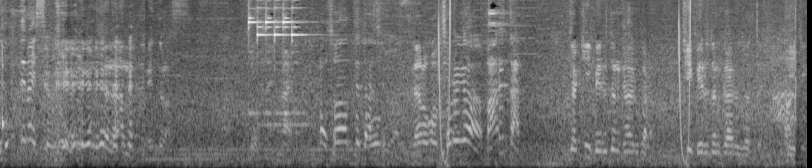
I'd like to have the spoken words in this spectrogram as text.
踊ってないっすよね。エンドランスまあそう。やって出してる。なるほどそれがバレたじゃあキーベルトに変えるからキーベルトに変えるぞって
